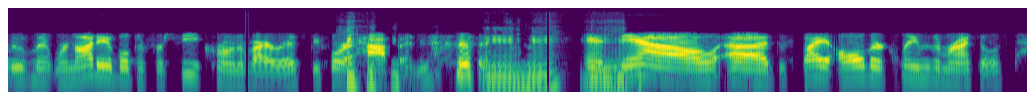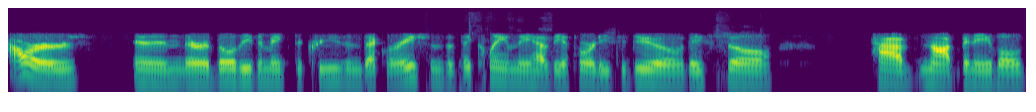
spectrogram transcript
movement were not able to foresee coronavirus before it happened, Mhm. and Mhm. now, uh, despite all their claims of miraculous powers and their ability to make decrees and declarations that they claim they have the authority to do, they still have not been able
